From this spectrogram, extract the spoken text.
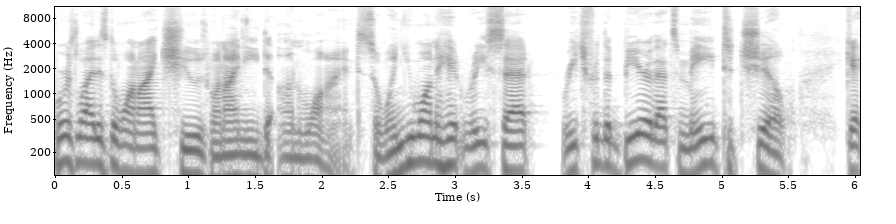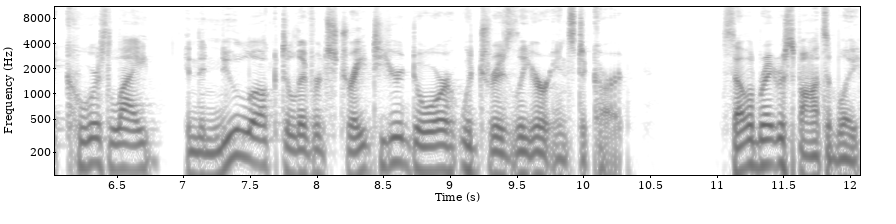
Coors Light is the one I choose when I need to unwind. So when you want to hit reset, reach for the beer that's made to chill. Get Coors Light in the new look delivered straight to your door with Drizzly or Instacart. Celebrate responsibly.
